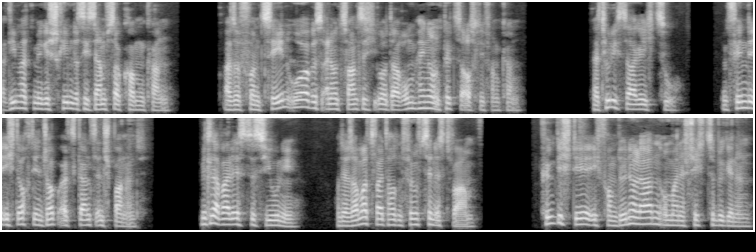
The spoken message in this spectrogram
Radim hat mir geschrieben, dass ich Samstag kommen kann. Also von 10 Uhr bis 21 Uhr da rumhängen und Pizza ausliefern kann. Natürlich sage ich zu. Empfinde ich doch den Job als ganz entspannend. Mittlerweile ist es Juni und der Sommer 2015 ist warm. Pünktlich stehe ich vom Dönerladen, um meine Schicht zu beginnen.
